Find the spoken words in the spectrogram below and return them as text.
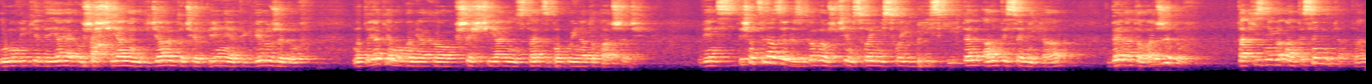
i mówi, kiedy ja jako chrześcijanin widziałem to cierpienie tych wielu Żydów, no to jak ja mogłem jako chrześcijanin stać z boku i na to patrzeć? Więc tysiące razy ryzykował życiem swoim i swoich bliskich ten antysemita, by ratować Żydów. Taki z niego antysemita, tak?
